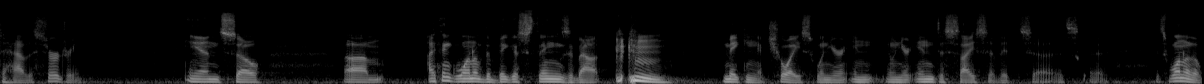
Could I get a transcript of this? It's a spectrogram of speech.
to have the surgery. And so um, I think one of the biggest things about making a choice when you're, in, when you're indecisive, it's, uh, it's, uh, it's one of the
